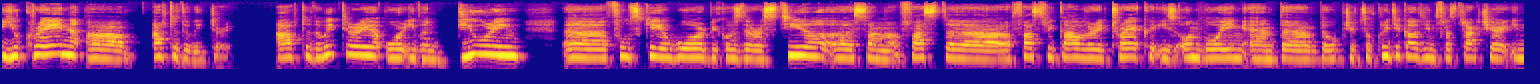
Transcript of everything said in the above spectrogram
Ukraine uh, after the victory. After the victory, or even during uh, full-scale war, because there are still uh, some fast, uh, fast recovery track is ongoing, and uh, the objects of critical infrastructure in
